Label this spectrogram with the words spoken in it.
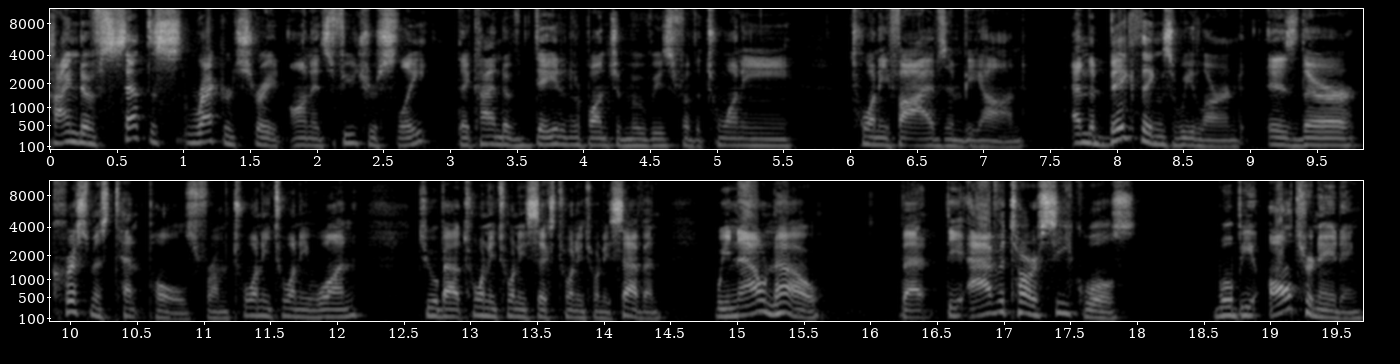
kind of set the record straight on its future slate. They kind of dated a bunch of movies for the 2025s and beyond. And the big things we learned is their Christmas tent poles from 2021 to about 2026, 2027. We now know that the Avatar sequels will be alternating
